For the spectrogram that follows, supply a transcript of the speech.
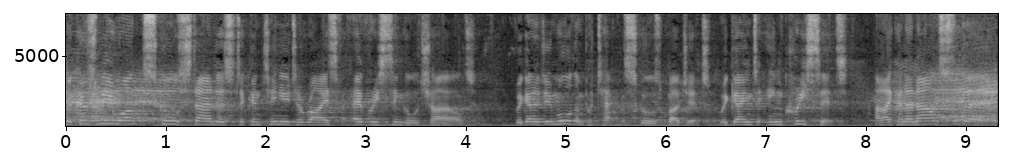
Because we want school standards to continue to rise for every single child, we're going to do more than protect the school's budget. We're going to increase it. And I can announce today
